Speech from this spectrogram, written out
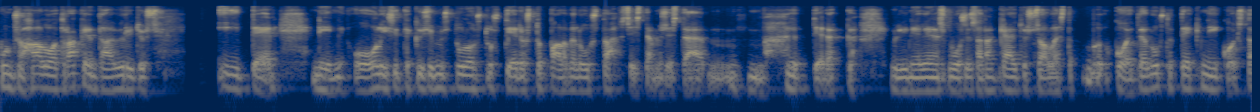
kun sä haluat rakentaa yritys IT, niin oli sitten kysymys tulostustiedostopalveluista, siis tämmöisistä, mm, tiedätkö, yli neljännes vuosisadan käytössä olleista koetelusta tekniikoista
